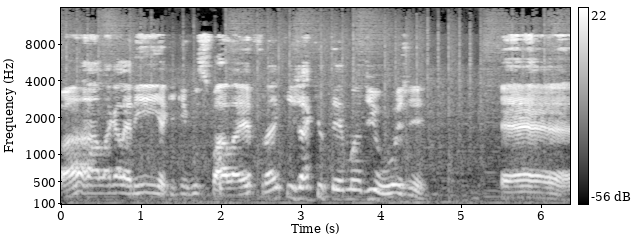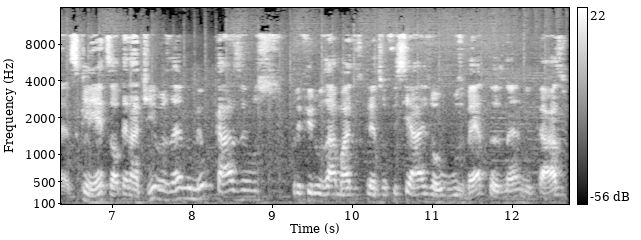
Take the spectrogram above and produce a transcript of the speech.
Fala galerinha, aqui quem vos fala é Frank, já que o tema de hoje é os clientes alternativos, né? No meu caso, eu prefiro usar mais os clientes oficiais ou os betas, né? No caso,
